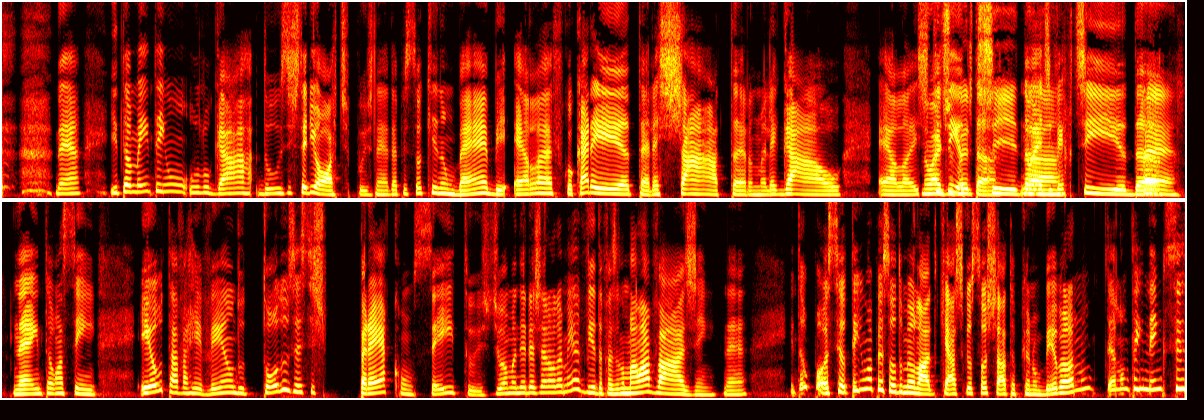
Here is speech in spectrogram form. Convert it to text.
né? E também tem o lugar dos estereótipos, né? Da pessoa que não bebe, ela ficou careta, ela é chata, ela não é legal, ela é esquisita. Não é divertida. Não é divertida. É. Né? Então, assim, eu tava revendo todos esses preconceitos de uma maneira geral da minha vida, fazendo uma lavagem, né? Então, pô, se eu tenho uma pessoa do meu lado que acha que eu sou chata porque eu não bebo, ela não, ela não tem nem que ser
